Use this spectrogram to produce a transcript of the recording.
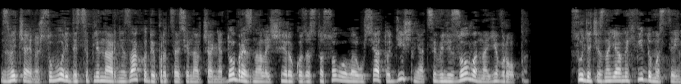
Звичайно ж, суворі дисциплінарні заходи в процесі навчання добре знала й широко застосовувала уся тодішня цивілізована Європа. Судячи з наявних відомостей,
